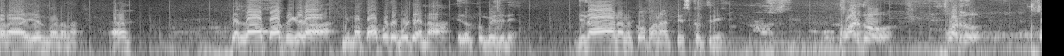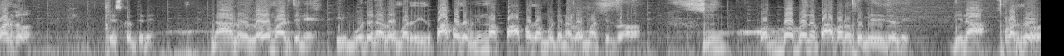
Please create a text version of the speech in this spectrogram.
ಏನ್ ಮಾಡೋಣ? ಎಲ್ಲಾ ಪಾಪಿಗಳ, ನಿಮ್ಮ ಪಾಪದ ಮೂಟೆಯನ್ನ ಇದ್ರಲ್ಲಿ ತುಂಬಿದ್ದೀನಿ. ದಿನ ನನ್ನ ಕೋಪನ ತೀರ್ಸ್ಕೊಂತೀನಿ. ಹೊಡೆದು ಹೊಡೆದು ಹೊಡೆದು ತೀರ್ಸ್ಕೊಂತೀನಿ. ನಾನು ಲವ್ ಮಾಡ್ತೀನಿ. ಈ ಮೂಟೆನ ಲವ್ ಮಾಡ್ತೀನಿ ಇದು ಪಾಪದ, ನಿಮ್ಮ ಪಾಪದ ಮೂಟೆನ ಲವ್ ಮಾಡ್ತೀನಿ ಬ್ರೋ. ಹ್ಮ್? ಒಬ್ಬೊಬ್ಬನ ಪಾಪನೂ ತುಂಬಿದ್ದೀನಿ ಇದರಲ್ಲಿ. ದಿನ ಹೊಡೆದು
